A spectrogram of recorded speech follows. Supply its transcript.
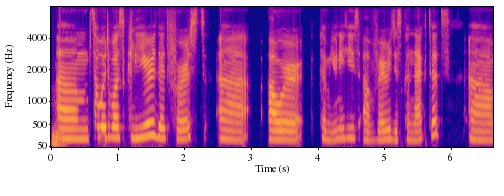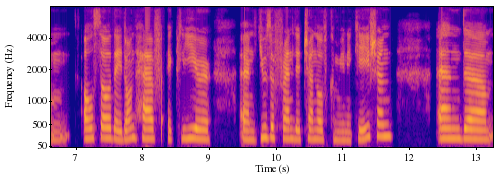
Mm. Um, so it was clear that first, uh, our communities are very disconnected. Um, also, they don't have a clear and user-friendly channel of communication. And um,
